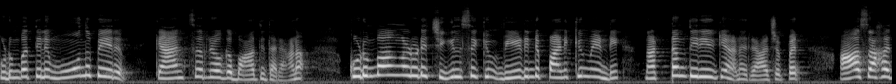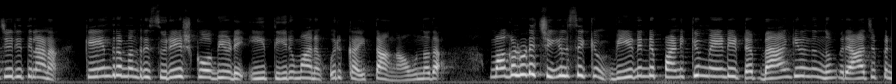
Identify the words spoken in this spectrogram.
കുടുംബത്തിലെ മൂന്ന് പേരും ക്യാൻസർ രോഗബാധിതരാണ്. കുടുംബാംഗങ്ങളുടെ ചികിത്സയ്ക്കും വീടിന്റെ പണിക്കും വേണ്ടി നട്ടം തിരിയുകയാണ് രാജപ്പൻ. ആ സാഹചര്യത്തിലാണ് കേന്ദ്രമന്ത്രി സുരേഷ് ഗോപിയുടെ ഈ തീരുമാനം ഒരു കൈത്താങ്ങാവുന്നത്. മകളുടെ ചികിത്സയ്ക്കും വീടിന്റെ പണിക്കും വേണ്ടിയിട്ട് ബാങ്കിൽ നിന്നും രാജപ്പൻ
